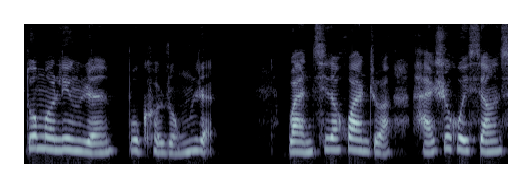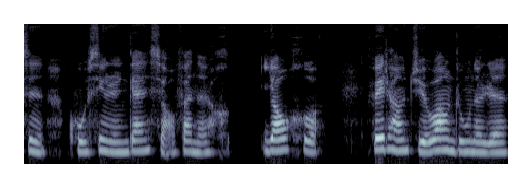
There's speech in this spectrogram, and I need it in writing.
多么令人不可容忍，晚期的患者还是会相信苦杏仁干小贩的吆喝。非常绝望中的人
